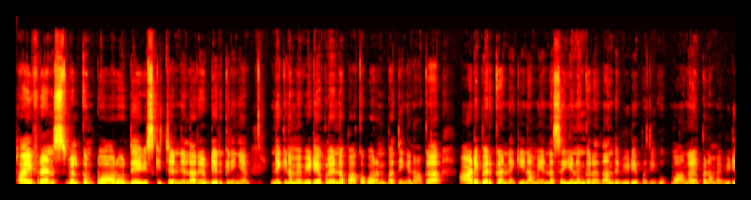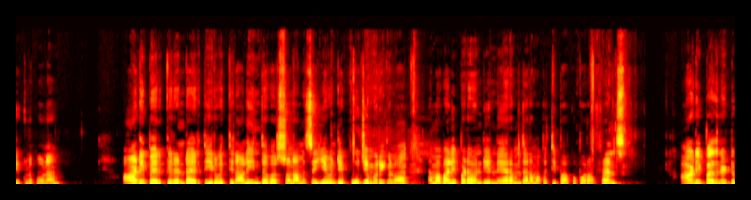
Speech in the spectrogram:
Hi friends welcome to Aarur Devi's kitchen எல்லோரும் எப்படி இருக்கிறீங்க? இன்றைக்கி நம்ம வீடியோக்குள்ளே என்ன பார்க்க போகிறோன்னு பார்த்தீங்கன்னாக்கா ஆடிப்பெருக்கு அன்னைக்கு நம்ம என்ன செய்யணுங்கிறது தான் இந்த வீடியோ பதிவு. வாங்க இப்போ நம்ம வீடியோக்குள்ளே போகலாம் ஆடிப்பெருக்கு ரெண்டாயிரத்தி இருபத்தி நாலு இந்த வருஷம் நம்ம செய்ய வேண்டிய பூஜை முறைகளும் நம்ம வழிபட வேண்டிய நேரம் தான் நம்ம பற்றி பார்க்க போகிறோம் ஃப்ரெண்ட்ஸ் ஆடி பதினெட்டு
